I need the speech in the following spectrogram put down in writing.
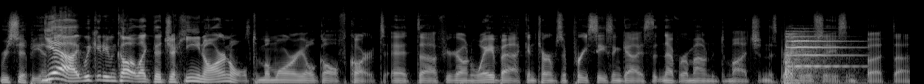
recipient. Yeah, we could even call it like the Jaheen Arnold Memorial Golf Cart. At uh, if you're going way back in terms of preseason guys that never amounted to much in this regular season, but uh,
